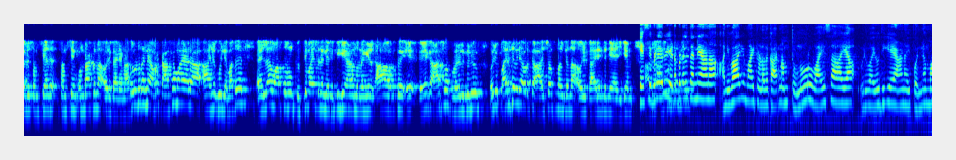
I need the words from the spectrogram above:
ഒരു സംശയ സംശയം ഉണ്ടാക്കുന്ന ഒരു കാര്യമാണ്. അതുകൊണ്ട് തന്നെ അവർക്ക് അർഹമായ ഒരു ആനുകൂല്യം. അത് എല്ലാ മാസവും കൃത്യമായി തന്നെ ലഭിക്കുകയാണെന്നുണ്ടെങ്കിൽ ആ അവർക്ക് ഏക ആശ്വാസം അല്ലെങ്കിൽ ഒരു ഒരു പരിധിവരെ അവർക്ക് ആശ്വാസം നൽകുന്ന ഒരു കാര്യം തന്നെയായിരിക്കും. ഇവിടെ ഒരു ഇടപെടൽ തന്നെയാണ് അനിവാര്യമായിട്ടുള്ളത്. കാരണം തൊണ്ണൂറ് വയസ്സായ ഒരു വയോധികയാണ് ഈ പൊന്നമ്മ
